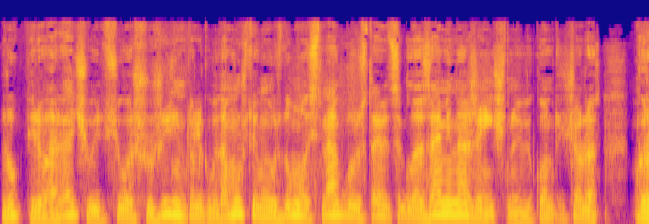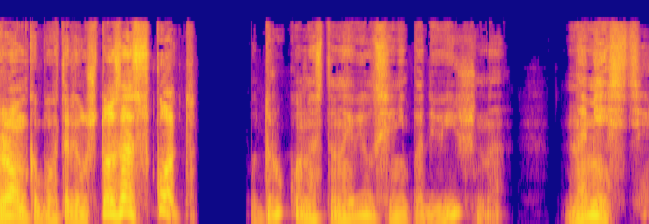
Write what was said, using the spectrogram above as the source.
вдруг переворачивает всю вашу жизнь только потому, что ему вздумалось нагло уставиться глазами на женщину? И Виконт еще раз громко повторил «Что за скот?» Вдруг он остановился неподвижно, на месте,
